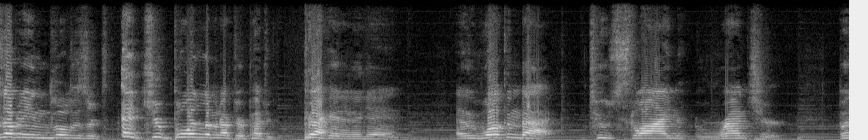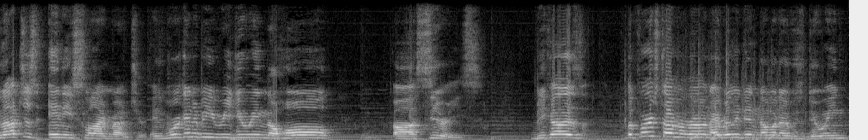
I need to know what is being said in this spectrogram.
is happening, little lizards? It's your boy Lemon After Patrick back at it again. And welcome back to Slime Rancher. But not just any Slime Rancher. We're going to be redoing the whole uh, series. Because the first time around, I really didn't know what I was doing.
